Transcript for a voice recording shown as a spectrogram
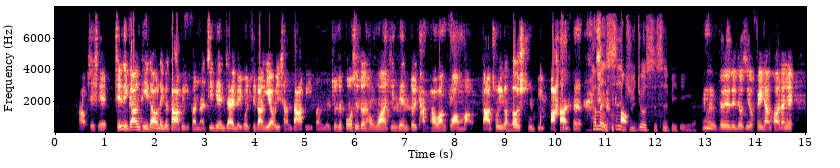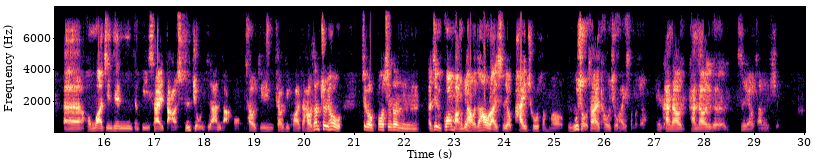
好，谢谢。其实你刚刚提到那个大比分呢，今天在美国职棒也有一场大比分的，就是波士顿红袜今天对坦帕湾光芒打出一个二十比八的，他们四局就十四比零了。嗯，对对对，就是一个非常夸张，因为呃红袜今天的比赛打十九支安打哦，超级超级夸张，好像最后这个波士顿呃这个光芒队好像后来是有拍出什么捕手上来投球还是什么的，我看到看到这个资料上面写。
